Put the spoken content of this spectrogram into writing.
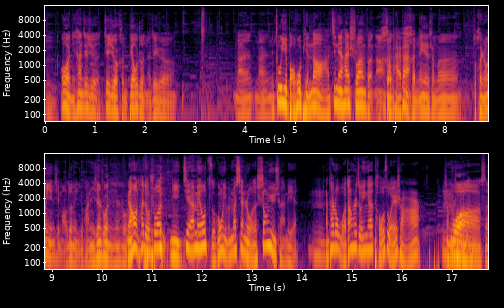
嗯，哦，你看这就，这就是很标准的这个男男你注意保护频道啊！今年还十万粉呢，小很排排。很那个什么，就很容易引起矛盾的一句话。你先说，你先说。然后他就说：“你既然没有子宫，你为什么限制我的生育权利？”嗯，他说：“我当时就应该投诉 HR。”什么哇塞，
